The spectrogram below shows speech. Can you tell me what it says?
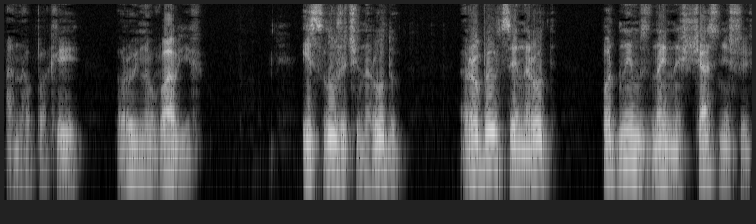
а навпаки, руйнував їх. І, служачи народу, робив цей народ одним з найнещасніших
